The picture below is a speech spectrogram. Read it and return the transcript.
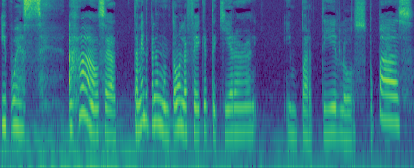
Y pues, ajá, o sea, también depende un montón la fe que te quieran impartir los papás,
